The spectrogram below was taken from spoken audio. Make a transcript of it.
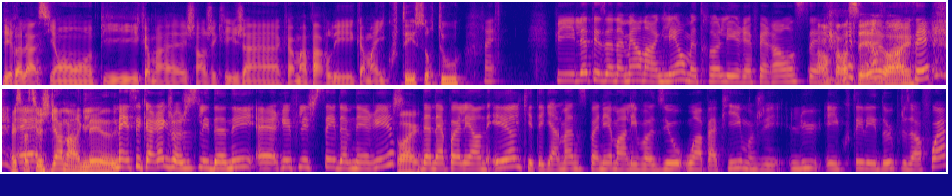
les relations, puis comment échanger avec les gens, comment parler, comment écouter surtout. Puis là, tes nommés en anglais, on mettra les références euh, en français. en Mais c'est parce que je lis en euh, anglais. Euh. Mais c'est correct, je vais juste les donner. Réfléchissez et devenez riche de Napoléon Hill, qui est également disponible en livre audio ou en papier. Moi, j'ai lu et écouté les deux plusieurs fois.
